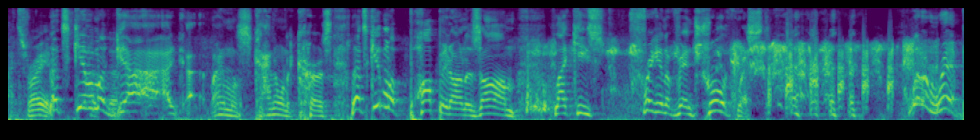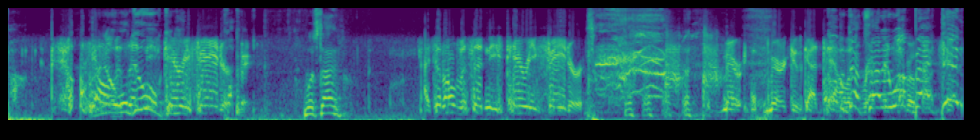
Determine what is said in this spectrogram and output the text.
That's right. Let's give him a guy. I, I, I almost. I don't want to curse. Let's give him a puppet on his arm, like he's friggin' a ventriloquist. what a rip! All of a we'll do he's it. Gary Fader. What's that? I said all of a sudden he's Terry Fator. Amer- America's Got Talent. but that's how they were back then. 15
